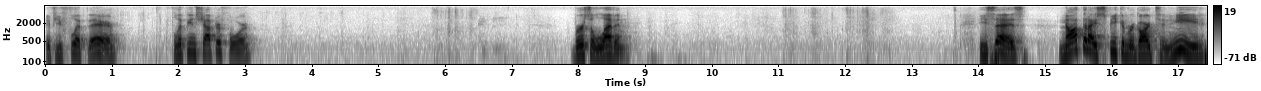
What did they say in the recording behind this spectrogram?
If you flip there, Philippians chapter 4, verse 11. He says, Not that I speak in regard to need,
